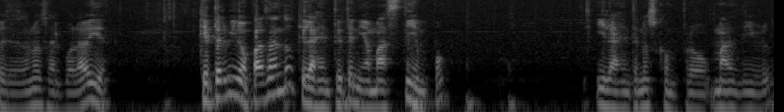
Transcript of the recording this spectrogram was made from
pues eso nos salvó la vida. ¿Qué terminó pasando? Que la gente tenía más tiempo y la gente nos compró más libros.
